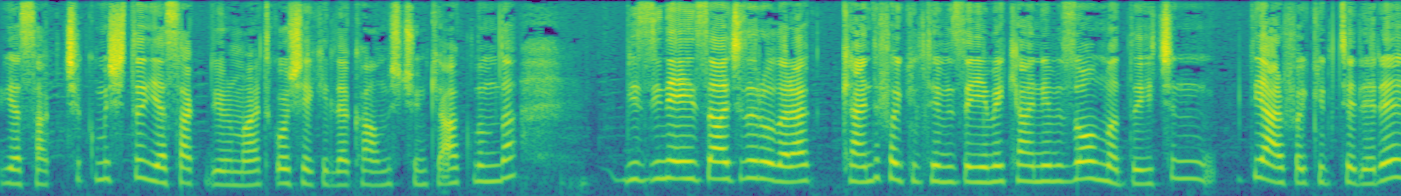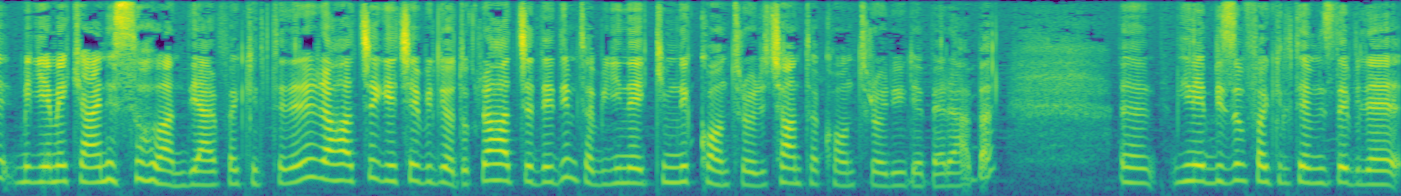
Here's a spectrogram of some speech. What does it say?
yasak çıkmıştı. Yasak diyorum artık o şekilde kalmış çünkü aklımda. Biz yine eczacılar olarak kendi fakültemizde yemekhanemiz olmadığı için diğer fakültelere yemekhanesi olan diğer fakültelere rahatça geçebiliyorduk. Rahatça dediğim tabii yine kimlik kontrolü, çanta kontrolüyle beraber. Ee, yine bizim fakültemizde bile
